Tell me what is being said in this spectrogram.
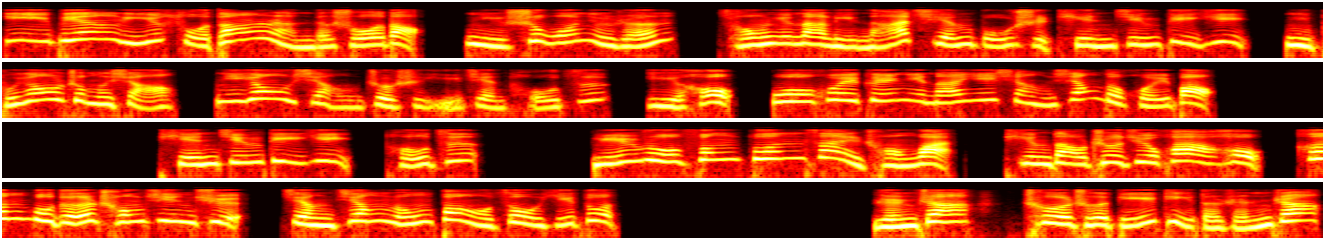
一边理所当然的说道：“你是我女人，从你那里拿钱不是天经地义。你不要这么想，你要想这是一件投资，以后我会给你难以想象的回报。”天经地义投资。林若风蹲在窗外，听到这句话后，恨不得冲进去将江龙暴揍一顿。人渣。彻彻底底的人渣，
